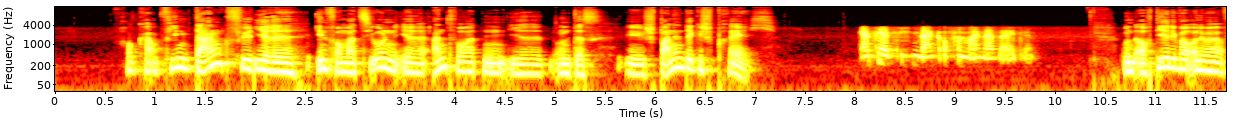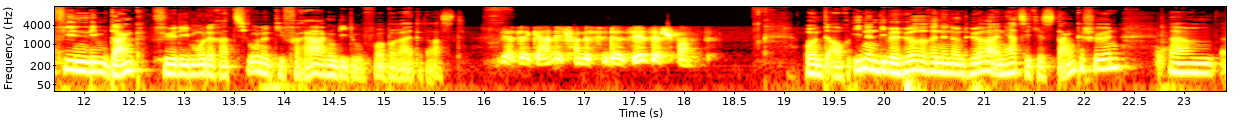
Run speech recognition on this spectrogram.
Frau Kamp, vielen Dank für Ihre Informationen, Ihre Antworten ihr, und das spannende Gespräch. Ganz herzlichen Dank auch von meiner Seite. Und auch dir, lieber Oliver, vielen lieben Dank für die Moderation und die Fragen, die du vorbereitet hast. Ja, sehr gerne. Ich fand es wieder sehr, sehr spannend. Und auch Ihnen, liebe Hörerinnen und Hörer, ein herzliches Dankeschön. Ähm,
